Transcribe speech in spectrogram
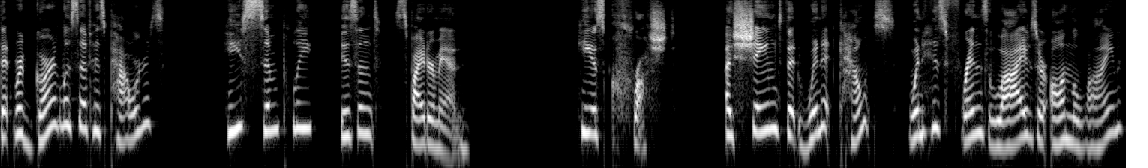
that regardless of his powers, he simply isn't Spider Man. He is crushed, ashamed that when it counts, when his friends' lives are on the line,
